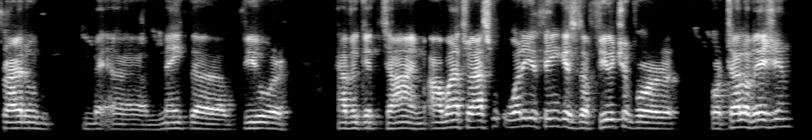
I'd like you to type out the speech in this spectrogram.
try to uh, make the viewer have a good time. I wanted to ask, what do you think is the future for for television,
